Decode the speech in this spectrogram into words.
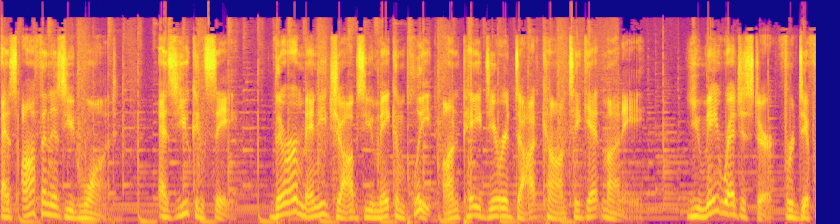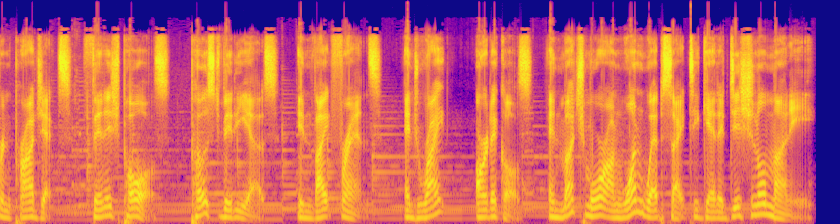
as often as you'd want. As you can see, there are many jobs you may complete on paydira.com to get money. You may register for different projects, finish polls, post videos, invite friends, and write articles, and much more on one website to get additional money.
